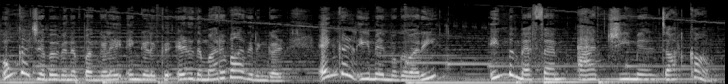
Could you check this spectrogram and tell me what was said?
உங்கள் ஜெப விண்ணப்பங்களை எங்களுக்கு எழுத மறவாதிருங்கள். எங்கள் இமெயில் முகவரி Inbam FM at Gmail dot com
